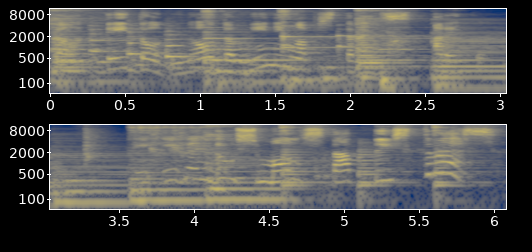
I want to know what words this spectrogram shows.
I they don't know the meaning of stress. Aray ko. Even those small stuff, they stress.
